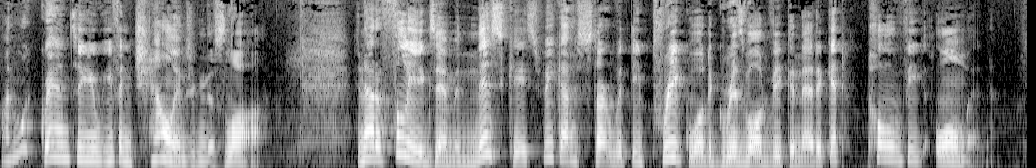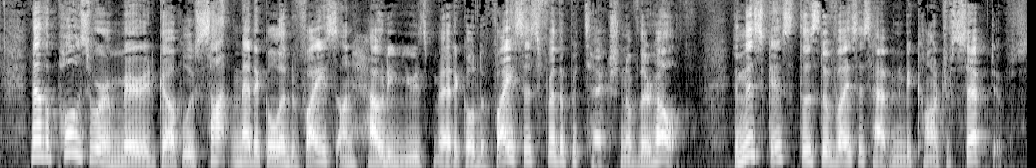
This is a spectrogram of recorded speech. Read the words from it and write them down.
On what grounds are you even challenging this law? And now to fully examine this case, we gotta start with the prequel to Griswold v Connecticut, Poe v Ullman. Now the Poes were a married couple who sought medical advice on how to use medical devices for the protection of their health. In this case, those devices happen to be contraceptives.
